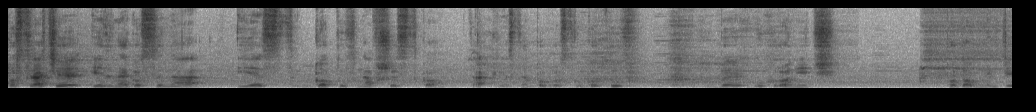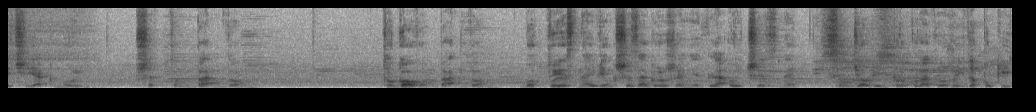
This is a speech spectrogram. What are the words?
po stracie jednego syna jest gotów na wszystko. Tak, jestem po prostu gotów, by uchronić podobnych dzieci jak mój przed tą bandą, togową bandą, bo tu jest największe zagrożenie dla ojczyzny, sędziowie i prokuratorzy. I dopóki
